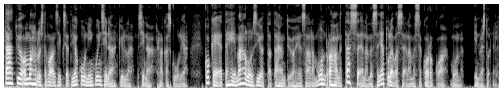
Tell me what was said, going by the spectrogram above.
tämä työ on mahdollista vain siksi, että joku niin kuin sinä, kyllä, sinä, rakas kuulija, kokee, että hei, mä haluan sijoittaa tähän työhön ja saada mun rahalle tässä elämässä ja tulevassa elämässä korkoa mun investoinnille.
